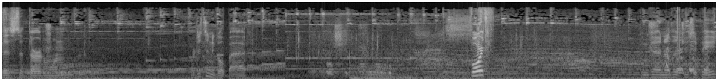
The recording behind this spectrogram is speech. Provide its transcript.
This the third one. We're just gonna go back. Fourth. Can we get another juicy page?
